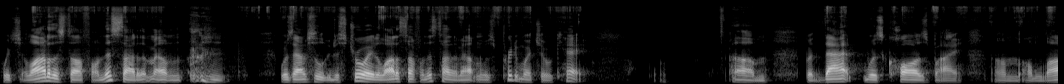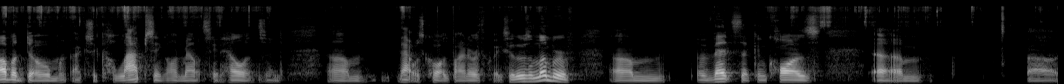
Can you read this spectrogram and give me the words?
which a lot of the stuff on this side of the mountain was absolutely destroyed. A lot of stuff on this side of the mountain was pretty much okay. Um, but that was caused by um, a lava dome actually collapsing on Mount St. Helens, and um, that was caused by an earthquake. So there's a number of um, events that can cause um, uh,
